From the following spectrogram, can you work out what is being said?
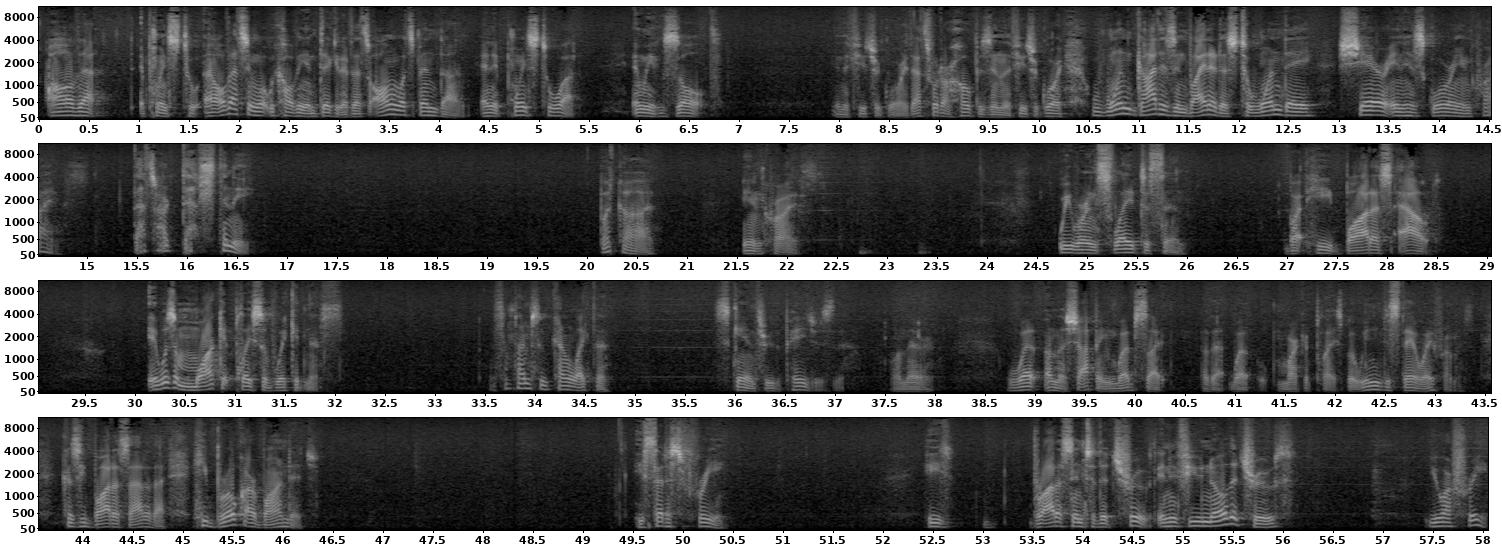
All of that it points to. All that's in what we call the indicative. That's all in what's been done, and it points to what? And we exult in the future glory. That's what our hope is in the future glory. One God has invited us to one day share in his glory in Christ. That's our destiny. But God in Christ. We were enslaved to sin, but he bought us out. It was a marketplace of wickedness. Sometimes we kind of like to scan through the pages on their on the shopping website of that marketplace, but we need to stay away from it because he bought us out of that. He broke our bondage. He set us free. He brought us into the truth. And if you know the truth, you are free.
